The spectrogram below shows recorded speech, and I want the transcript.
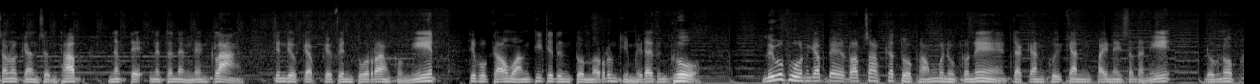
สำหรับการเสริมทัพ นักเตะในตำแหน่งแดนกลาง เช่นเดียวกับเคฟินตัวรามของนีดที่พวกเขาหวังที่จะดึงตัวมาร่วมทีมให้ได้ทั้งคู่ลิเวอร์พูลครับได้รับทราบค่าตัวของมนูโกเน่จากการคุยกันไปในสัปดาห์นี้โดมโนเผ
